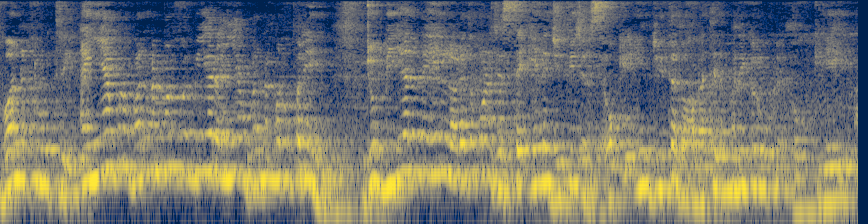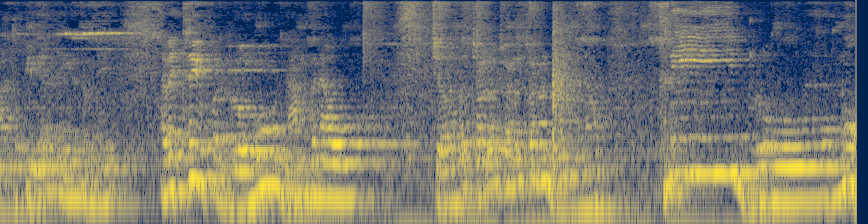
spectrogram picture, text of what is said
one two three અહીંયા પણ વન નંબર પર બિયર અહીંયા વન નંબર ઉપર ઇન જો બિયર ને ઇન લડે તો કોણ જશે એને જીતી જશે ઓકે ઇન જીતે તો આપણાથી નંબરિંગ કરવું પડે ઓકે આ તો ક્લિયર થઈ ગયું તમને હવે થ્રી ઉપર બ્રોમો નામ બનાવો ચલો ચલો ચલો ચલો નામ બનાવો Bromo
